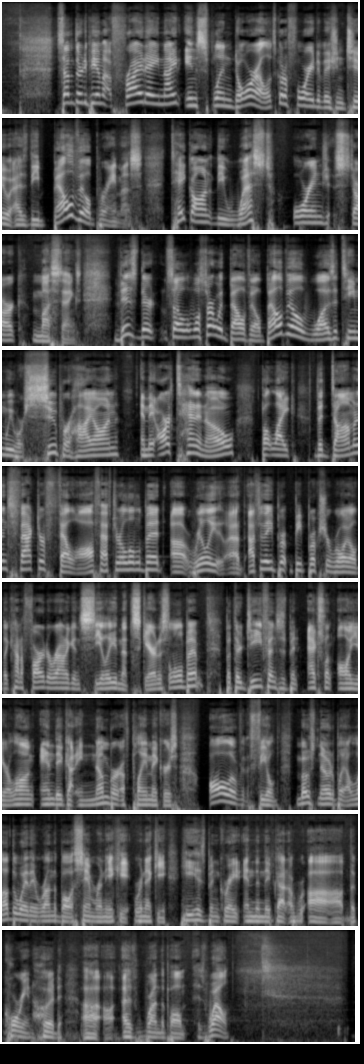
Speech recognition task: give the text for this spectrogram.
7:30 p.m. Friday night in Splendora. Let's go to 4A Division 2 as the Bellville Brahmas take on the West Orange Stark Mustangs. This there so we'll start with Bellville. Bellville was a team we were super high on and they are 10 and 0, but like the dominance factor fell off after a little bit. Uh, really uh, after they beat Brookshire Royal, they kind of farted around against Sealy and that scared us a little bit, but their defense has been excellent all year long and they've got a number of playmakers all over the field. Most notably, I love the way they run the ball with Sam Renicki. He has been great, and then they've got a, uh, the Corian Hood uh, uh, run the ball as well.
